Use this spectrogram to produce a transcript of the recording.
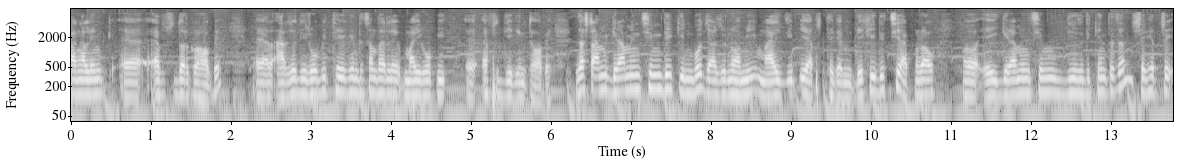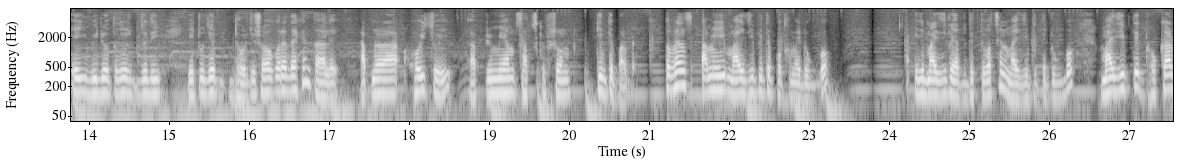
বাঙালিঙ্ক অ্যাপস দরকার হবে। আর যদি রবি থেকে কিনতে চান, তাহলে মাই রবি অ্যাপস দিয়ে কিনতে হবে। জাস্ট আমি গ্রামীণ সিম দিয়ে কিনবো, যার জন্য আমি মাই জিপি অ্যাপস থেকে আমি দেখিয়ে দিচ্ছি। আপনারাও এই গ্রামীণ সিম দিয়ে যদি কিনতে চান, সেক্ষেত্রে এই ভিডিওতে যদি এ টু জেড ধৈর্য সহকারে দেখেন, তাহলে আপনারা হইচই প্রিমিয়াম সাবস্ক্রিপশন কিনতে পারবেন। তো ফ্রেন্ডস আমি মাই জিপিতে প্রথমে ঢুকবো। এই যে মাই জিপি অ্যাপ দেখতে পাচ্ছেন মাই জিপিতে ঢুকবো। মাই জিপিতে ঢোকার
